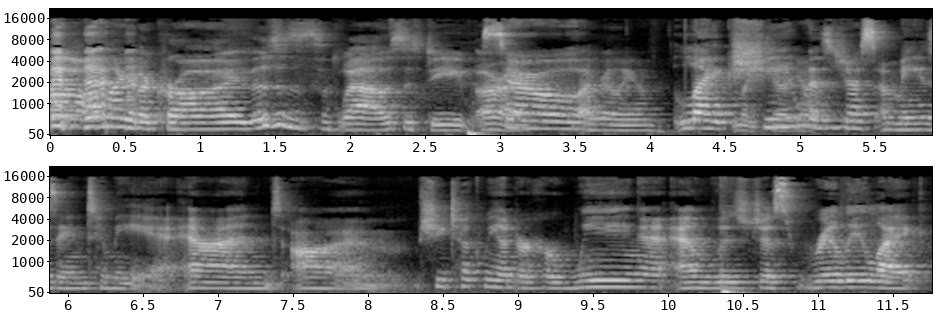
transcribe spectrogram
oh, I'm not gonna cry. This is wow, this is deep. All right. So I really am. Like she was just amazing to me and um she took me under her wing and was just really like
